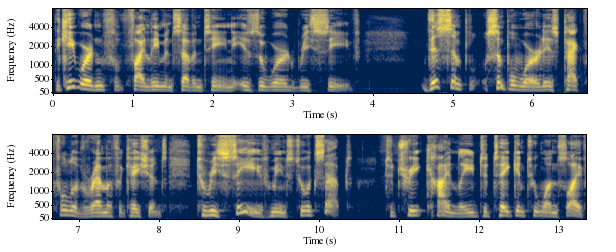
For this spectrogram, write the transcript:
The key word in Philemon 17 is the word receive. This simple, simple word is packed full of ramifications. To receive means to accept, to treat kindly, to take into one's life,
